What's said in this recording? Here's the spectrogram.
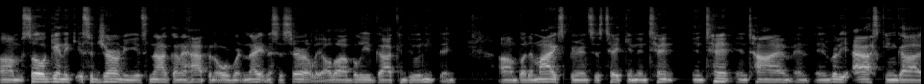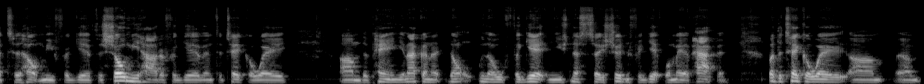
Um, so again, it, it's a journey. It's not going to happen overnight necessarily. Although I believe God can do anything, um, but in my experience, it's taking intent, intent, and time, and, and really asking God to help me forgive, to show me how to forgive, and to take away um, the pain. You're not gonna don't you know forget, and you necessarily shouldn't forget what may have happened, but to take away um, um,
